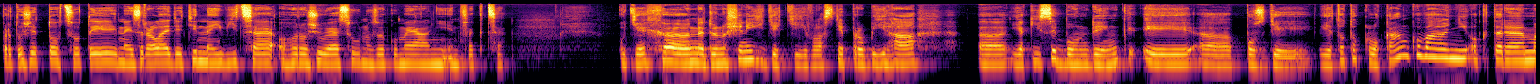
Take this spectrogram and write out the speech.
protože to, co ty nejzralé děti nejvíce ohrožuje, jsou nozokomiální infekce. U těch eh, nedonošených dětí vlastně probíhá eh, jakýsi bonding i eh, později. Je to to klokánkování, o kterém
